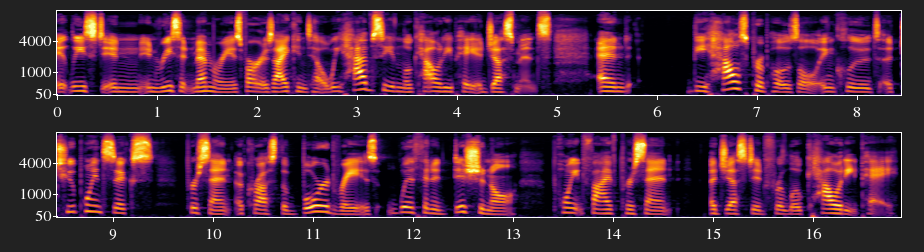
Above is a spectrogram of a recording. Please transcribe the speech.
at least in, in recent memory, as far as I can tell. We have seen locality pay adjustments, and the House proposal includes a 2.6% across the board raise with an additional 0.5% adjusted for locality pay.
